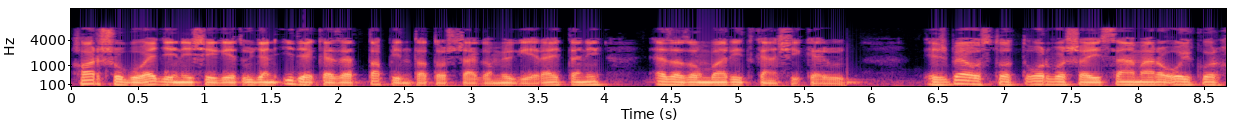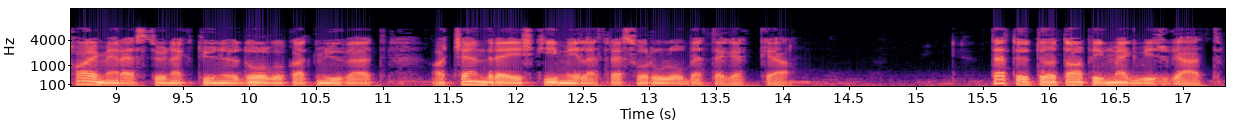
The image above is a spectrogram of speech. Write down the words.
Harsogó egyéniségét ugyan idekezett tapintatossága mögé rejteni, ez azonban ritkán sikerült, és beosztott orvosai számára olykor hajmeresztőnek tűnő dolgokat művelt a csendre és kíméletre szoruló betegekkel. Tetőtől talpig megvizsgált,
